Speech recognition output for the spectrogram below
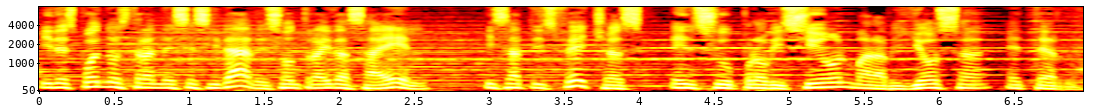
y después nuestras necesidades son traídas a Él y satisfechas en su provisión maravillosa eterna.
